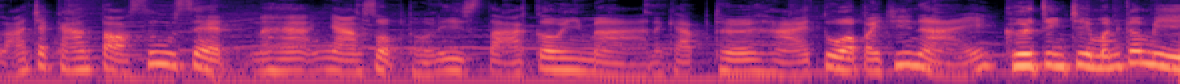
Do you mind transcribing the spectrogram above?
หลังจากการต่อสู้เสร็จนะฮะงานศพโทนี่สตาร์ก็ไม่มานะครับเธอหายตัวไปที่ไหน คือจริง ๆ มันก็มี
